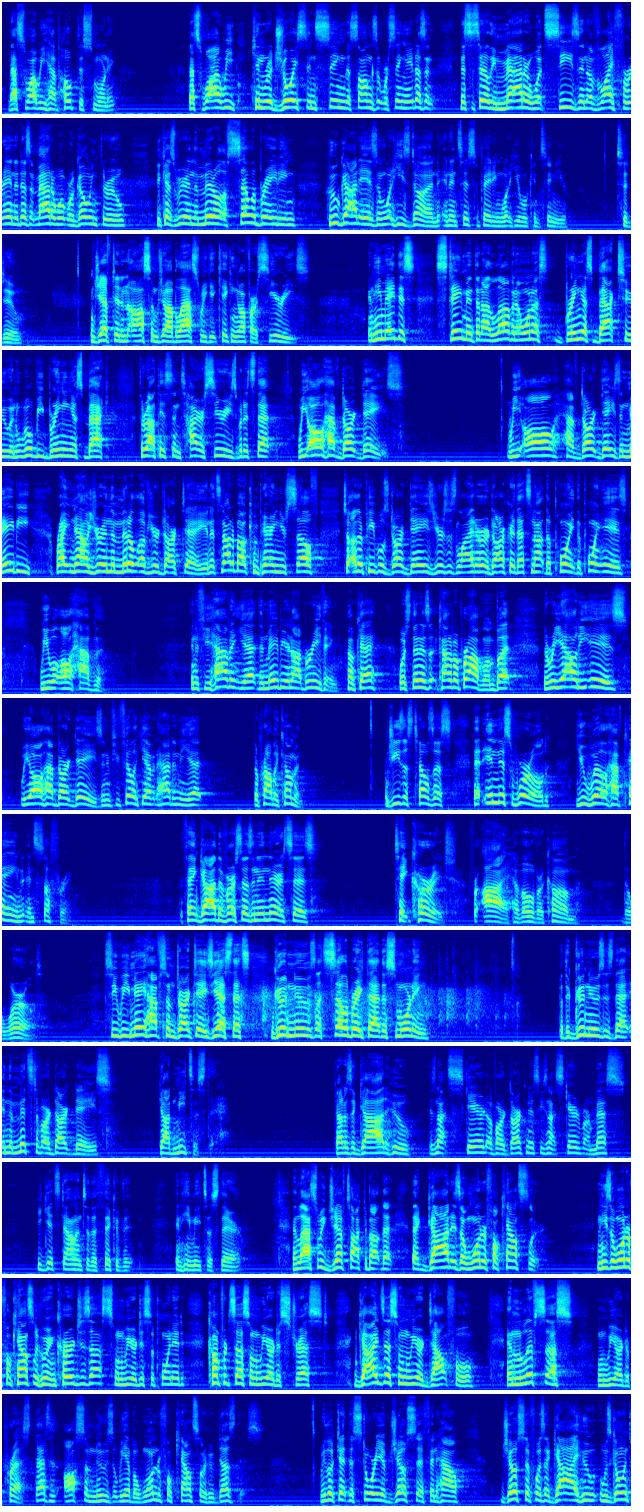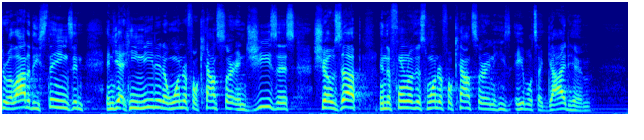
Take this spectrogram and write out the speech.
That's why we have hope this morning. That's why we can rejoice and sing the songs that we're singing. It doesn't necessarily matter what season of life we're in, it doesn't matter what we're going through, because we're in the middle of celebrating who God is and what He's done and anticipating what He will continue to do. Jeff did an awesome job last week at kicking off our series. And he made this statement that I love, and I want to bring us back to, and we'll be bringing us back throughout this entire series, but it's that we all have dark days. We all have dark days, and maybe right now you're in the middle of your dark day. And it's not about comparing yourself to other people's dark days, yours is lighter or darker. That's not the point. The point is, we will all have them. And if you haven't yet, then maybe you're not breathing, okay? Which then is kind of a problem. But the reality is, we all have dark days. And if you feel like you haven't had any yet, they're probably coming. Jesus tells us that in this world, you will have pain and suffering. But thank God the verse doesn't end there. It says, Take courage, for I have overcome the world. See, we may have some dark days. Yes, that's good news. Let's celebrate that this morning. But the good news is that in the midst of our dark days, God meets us there. God is a God who is not scared of our darkness, He's not scared of our mess. He gets down into the thick of it and He meets us there. And last week, Jeff talked about that, that God is a wonderful counselor. And He's a wonderful counselor who encourages us when we are disappointed, comforts us when we are distressed, guides us when we are doubtful, and lifts us when we are depressed. That's awesome news that we have a wonderful counselor who does this. We looked at the story of Joseph and how Joseph was a guy who was going through a lot of these things, and, and yet he needed a wonderful counselor. And Jesus shows up in the form of this wonderful counselor, and he's able to guide him.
